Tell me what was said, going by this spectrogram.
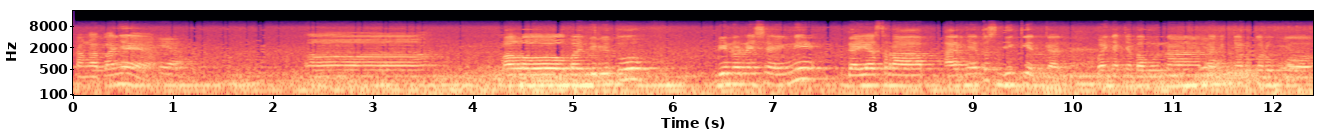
tanggapannya ya Iya. Eh, kalau banjir itu di Indonesia ini daya serap airnya itu sedikit kan banyaknya bangunan banyaknya ruko-ruko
